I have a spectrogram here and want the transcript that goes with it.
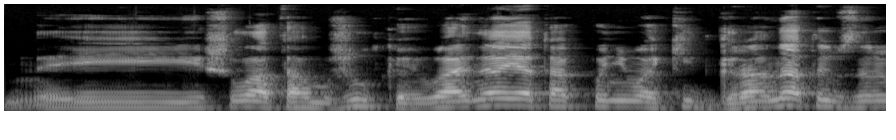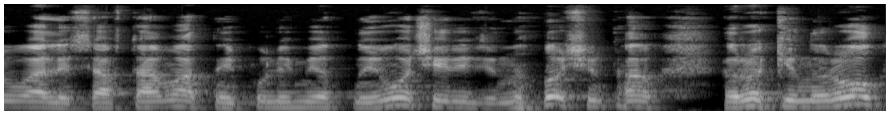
и шла там жуткая война, я так понимаю, какие-то гранаты взрывались, автоматные пулеметные очереди, ну, в общем, там рок-н-ролл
